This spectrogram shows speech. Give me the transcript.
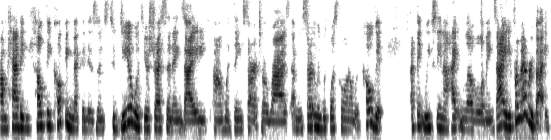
um, having healthy coping mechanisms to deal with your stress and anxiety um, when things start to arise. I mean, certainly with what's going on with COVID, I think we've seen a heightened level of anxiety from everybody.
